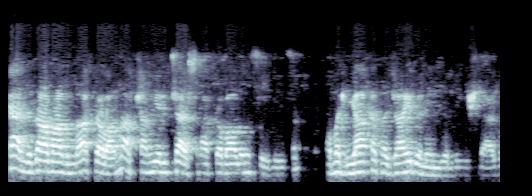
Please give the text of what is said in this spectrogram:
kendi damadınla, akrabanla akşam yer içersin, akrabalığını sürdürürsün. Ama liyakat acayip önemlidir bu işlerde.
